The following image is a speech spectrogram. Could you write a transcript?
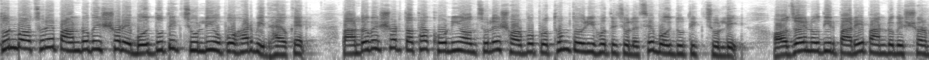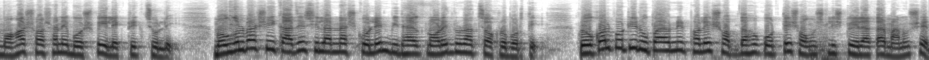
নতুন বছরে পাণ্ডবেশ্বরে বৈদ্যুতিক চুল্লি উপহার বিধায়কের। পাণ্ডবেশ্বর তথা খনি অঞ্চলে সর্বপ্রথম তৈরি হতে চলেছে বৈদ্যুতিক চুল্লি। অজয় নদীর পাড়ে পাণ্ডবেশ্বর মহাশ্মশানে বসবে ইলেকট্রিক চুল্লি। মঙ্গলবার সেই কাজে শিলান্যাস করলেন বিধায়ক নরেন্দ্রনাথ চক্রবর্তী। প্রকল্পটি রূপায়ণের ফলে সপ্তাহ করতে সংশ্লিষ্ট এলাকার মানুষের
